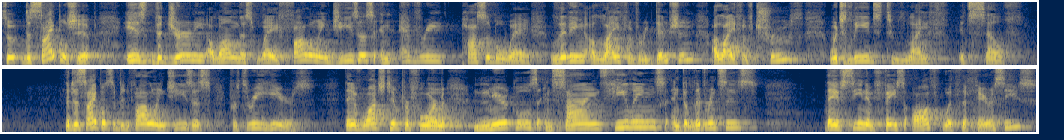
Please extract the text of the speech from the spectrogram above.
So, discipleship is the journey along this way, following Jesus in every possible way, living a life of redemption, a life of truth, which leads to life itself. The disciples have been following Jesus for three years. They have watched him perform miracles and signs, healings and deliverances. They have seen him face off with the Pharisees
